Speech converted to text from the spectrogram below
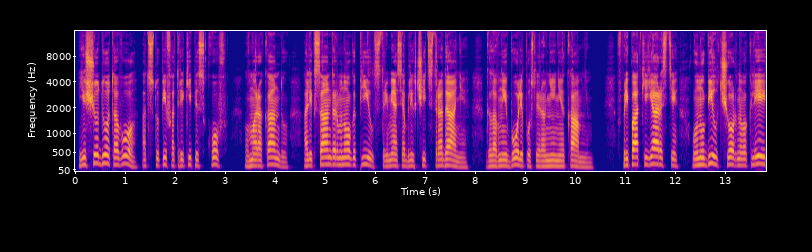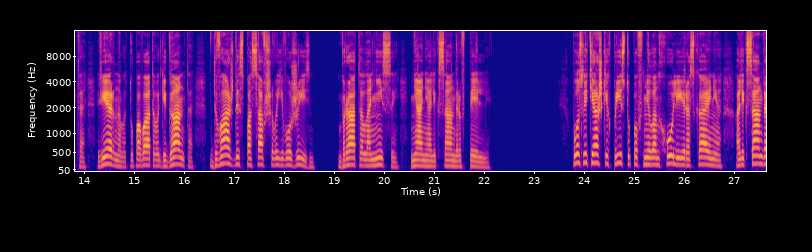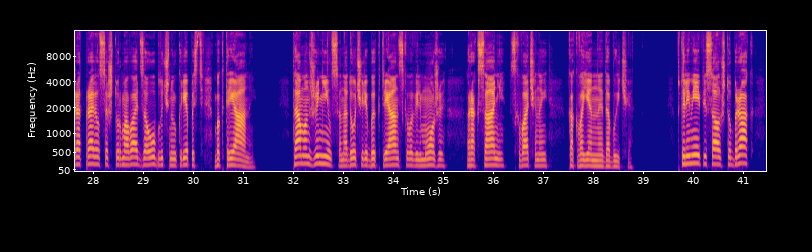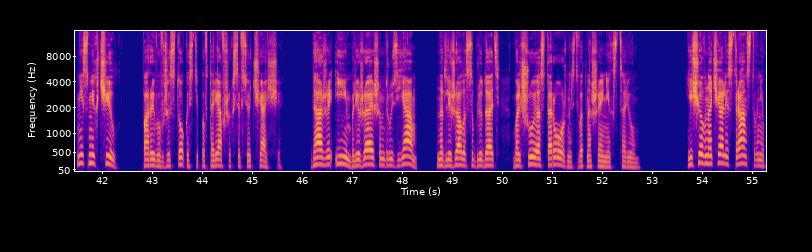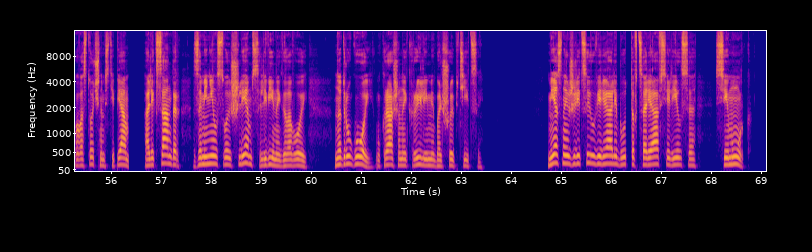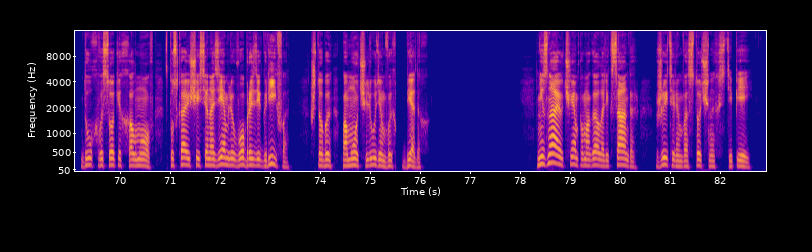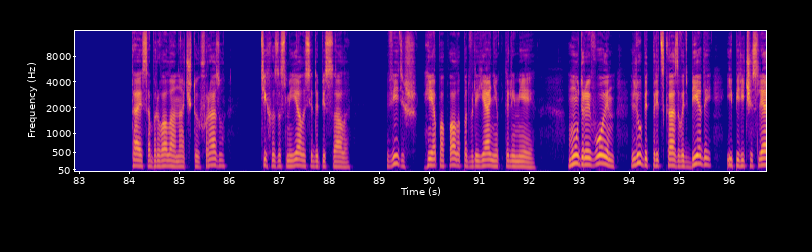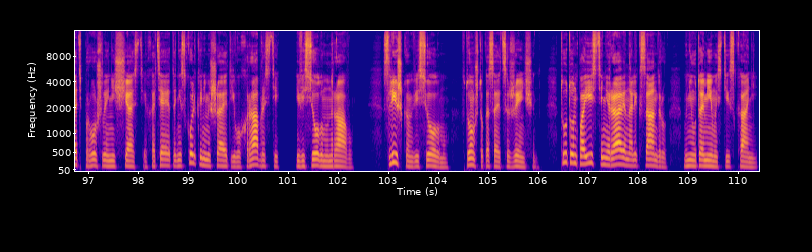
Еще до того, отступив от реки Песков в Мараканду, Александр много пил, стремясь облегчить страдания, головные боли после равнения камнем. В припадке ярости он убил черного клейта, верного, туповатого гиганта, дважды спасавшего его жизнь, брата Ланисы, няни Александра в Пелли. После тяжких приступов меланхолии и раскаяния Александр отправился штурмовать заоблачную крепость Бактрианы. Там он женился на дочери бактрианского вельможи Роксане, схваченной как военная добыча. Птолемей писал, что брак не смягчил порывов жестокости, повторявшихся все чаще. Даже им, ближайшим друзьям, надлежало соблюдать большую осторожность в отношениях с царем. Еще в начале странствования по восточным степям Александр заменил свой шлем с львиной головой на другой, украшенный крыльями большой птицы. Местные жрецы уверяли, будто в царя вселился Симург, дух высоких холмов, спускающийся на землю в образе грифа, чтобы помочь людям в их бедах. Не знаю, чем помогал Александр жителям восточных степей. Тайс оборвала начатую фразу, тихо засмеялась и дописала. «Видишь, я попала под влияние Птолемея. Мудрый воин любит предсказывать беды и перечислять прошлые несчастья, хотя это нисколько не мешает его храбрости и веселому нраву. Слишком веселому в том, что касается женщин. Тут он поистине равен Александру в неутомимости исканий.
